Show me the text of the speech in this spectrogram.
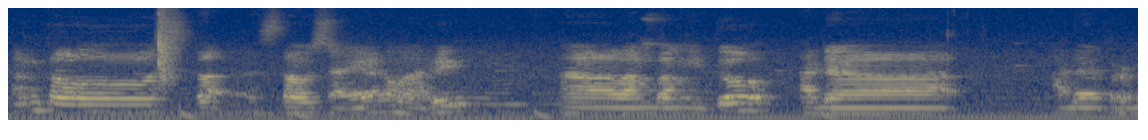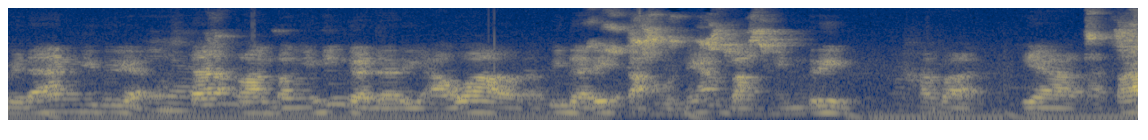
kan kalau seta- setahu saya kemarin eh, lambang itu ada ada perbedaan gitu ya. Iya. Maksudnya lambang ini nggak dari awal, tapi dari tahunnya Bang Hendrik apa? Ya kata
